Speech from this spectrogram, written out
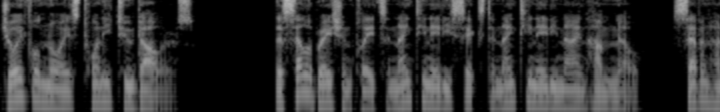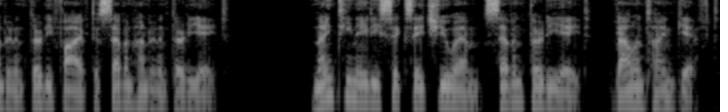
Joyful Noise $22. The celebration plates in 1986 to 1989 Hum No, 735 to 738. 1986 HUM 738, Valentine Gift.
